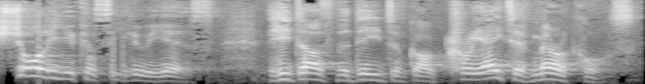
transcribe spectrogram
Surely you can see who he is. He does the deeds of God, creative miracles.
